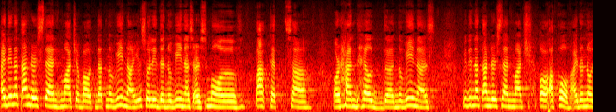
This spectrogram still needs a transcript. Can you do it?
I did not understand much about that novena. Usually the novenas are small packets uh, or handheld uh, novenas. We did not understand much, or ako, I don't know,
